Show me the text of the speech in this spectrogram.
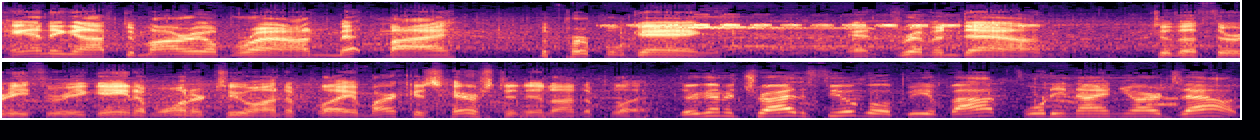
handing off Demario Brown, met by the Purple Gang, and driven down to the 33. Gain of one or two on the play. Marcus Hairston in on the play. They're going to try the field goal, be about 49 yards out.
